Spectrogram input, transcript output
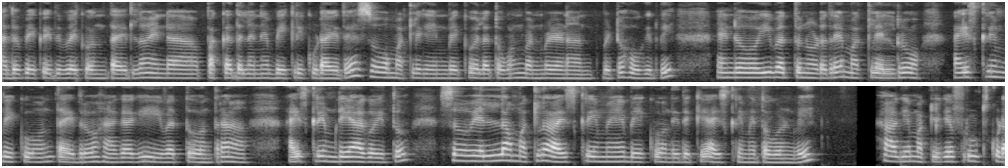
ಅದು ಬೇಕು, ಇದು ಬೇಕು ಅಂತ ಇದ್ಲು. ಆ್ಯಂಡ್ ಪಕ್ಕದಲ್ಲೇ ಬೇಕ್ರಿ ಕೂಡ ಇದೆ. ಸೊ ಮಕ್ಕಳಿಗೆ ಏನು ಬೇಕು ಎಲ್ಲ ತೊಗೊಂಡು ಬಂದ್ಬಿಡೋಣ ಅಂದ್ಬಿಟ್ಟು ಹೋಗಿದ್ವಿ. ಆ್ಯಂಡ್ ಇವತ್ತು ನೋಡಿದ್ರೆ ಮಕ್ಕಳೆಲ್ಲರೂ ಐಸ್ ಕ್ರೀಮ್ ಬೇಕು ಅಂತ ಇದ್ದರು ಹಾಗಾಗಿ ಇವತ್ತು ಒಂಥರ ಐಸ್ ಕ್ರೀಮ್ ಡೇ ಆಗೋಯಿತು. ಸೊ ಎಲ್ಲ ಮಕ್ಕಳು ಐಸ್ ಕ್ರೀಮೇ ಬೇಕು ಅಂದಿದ್ದಕ್ಕೆ ಐಸ್ ಕ್ರೀಮೇ ತೊಗೊಂಡ್ವಿ. ಹಾಗೆ ಮಕ್ಕಳಿಗೆ ಫ್ರೂಟ್ಸ್ ಕೂಡ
